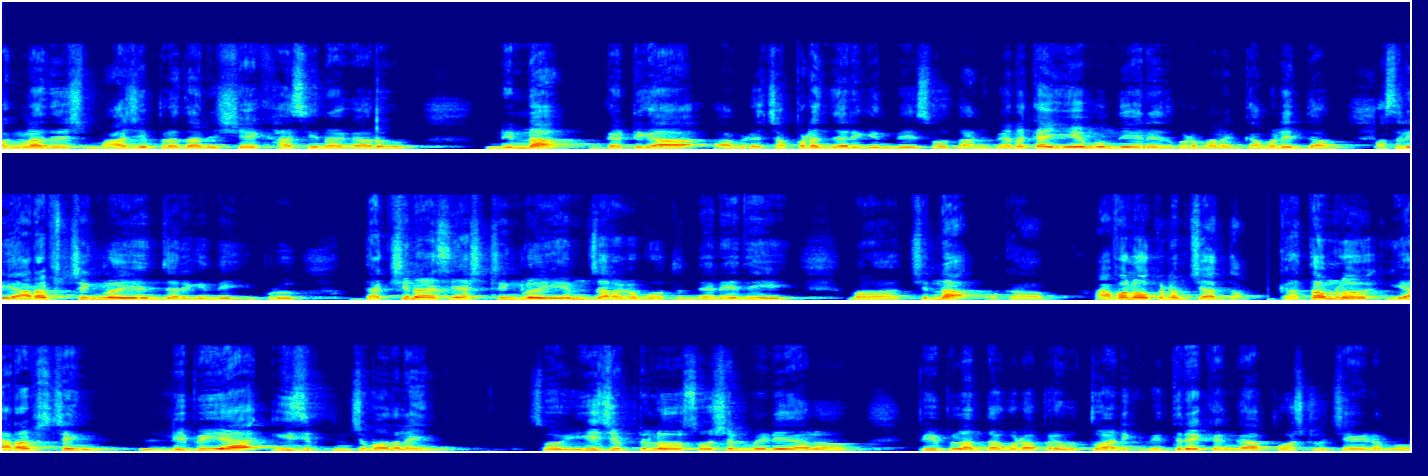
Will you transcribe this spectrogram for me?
బంగ్లాదేశ్ మాజీ ప్రధాని షేక్ హసీనా గారు నిన్న గట్టిగా ఆవిడ చెప్పడం జరిగింది. సో దాని వెనక ఏముంది అనేది కూడా మనం గమనిద్దాం. అసలు ఈ అరబ్ స్ట్రింగ్లో ఏం జరిగింది? ఇప్పుడు దక్షిణాసియా స్ట్రింగ్లో ఏం జరగబోతుంది అనేది మన చిన్న ఒక అవలోకనం చేద్దాం. గతంలో ఈ అరబ్ స్ట్రింగ్ లిబియా ఈజిప్ట్ నుంచి మొదలైంది. సో ఈజిప్ట్లో సోషల్ మీడియాలో పీపుల్ అంతా కూడా ప్రభుత్వానికి వ్యతిరేకంగా పోస్టులు చేయడము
